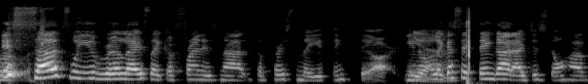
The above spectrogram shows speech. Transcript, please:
It sucks when you realize like a friend is not the person that you think they are. You know, like I said, thank God I just don't have.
